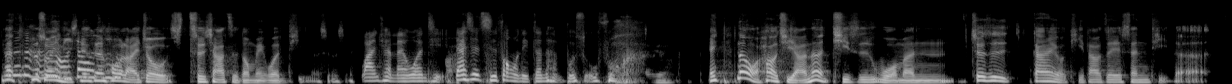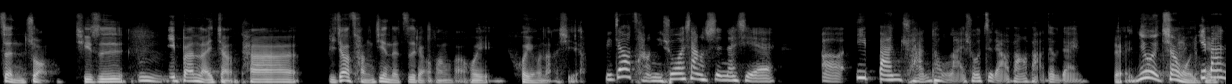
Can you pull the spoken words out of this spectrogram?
那那所以你现在后来就吃虾子都没问题了，是不是？完全没问题，但是吃凤梨真的很不舒服。哎，那我好奇啊，那其实我们就是刚刚有提到这些身体的症状，其实嗯，一般来讲，它比较常见的治疗方法会会有哪些啊？比较常，你说像是那些呃，一般传统来说治疗方法，对不对？对，因为像我一般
